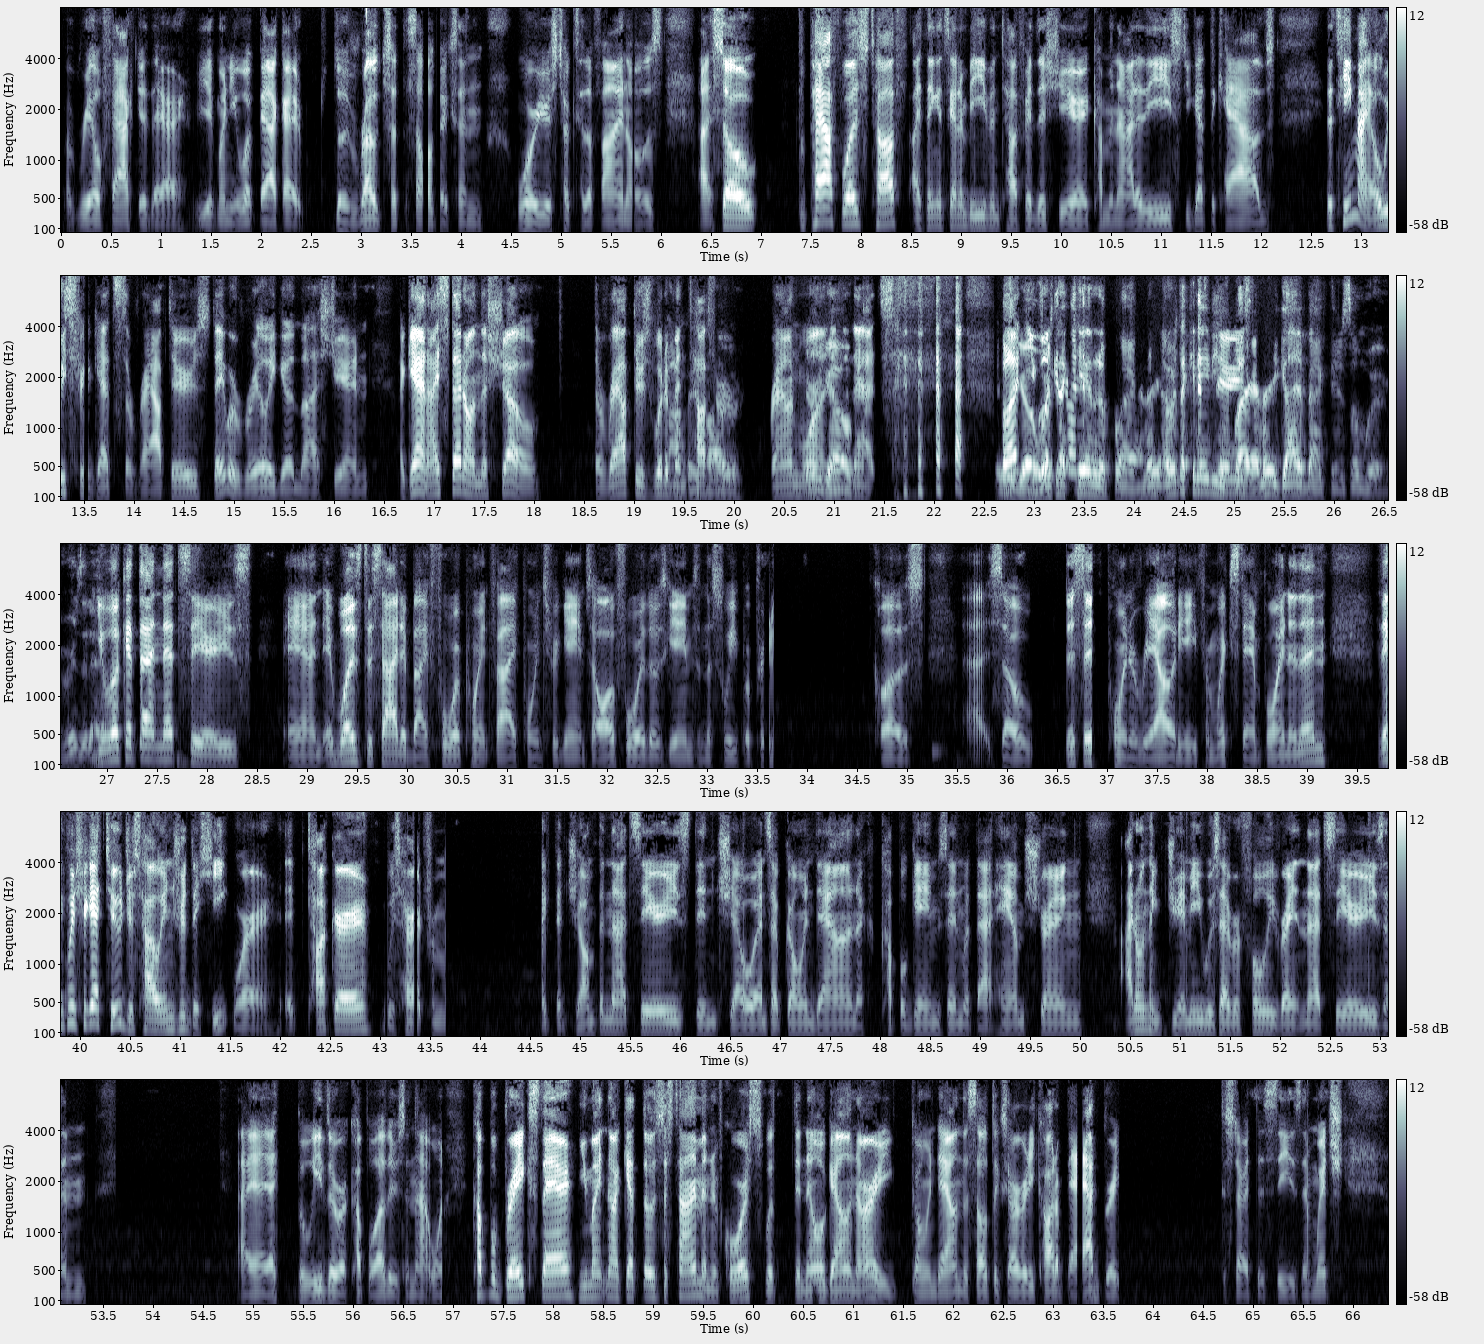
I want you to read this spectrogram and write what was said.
a real factor there. When you look back, at the routes that the Celtics and Warriors took to the finals. Uh, so the path was tough. I think it's going to be even tougher this year coming out of the East. You got the Cavs. The team I always forget's the Raptors. They were really good last year. And again, I said on this show, the Raptors would have been tougher round one go. the Nets. but you go. Where's that Canada flag? I know, where's that Canadian flag? I know you got it back there somewhere. Where's it at? You look at that net series, and it was decided by 4.5 points per game. So all four of those games in the sweep were pretty close. Uh, so this is point of reality from Wyc's standpoint. And then I think we forget too just how injured the Heat were. It, Tucker was hurt from like the jump in that series, didn't show it, ends up going down a couple games in with that hamstring. I don't think Jimmy was ever fully right in that series, and I, I believe there were a couple others in that one. A couple breaks there, you might not get those this time, and of course, with Danilo Gallinari going down, the Celtics already caught a bad break to start this season, which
